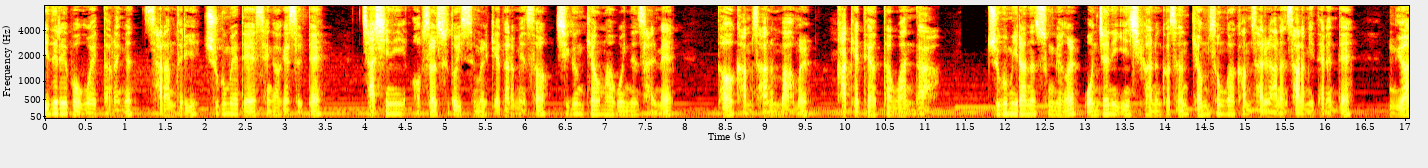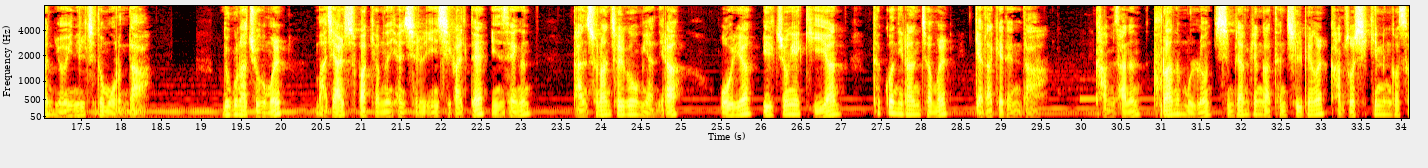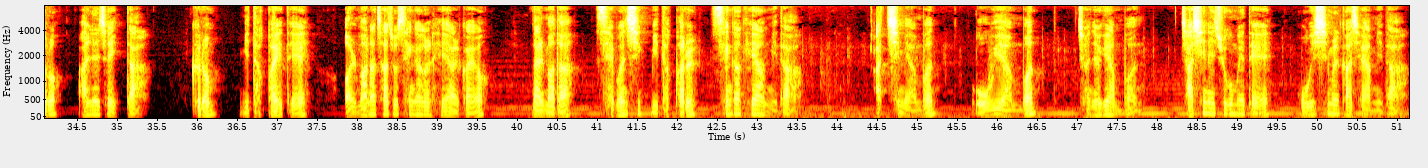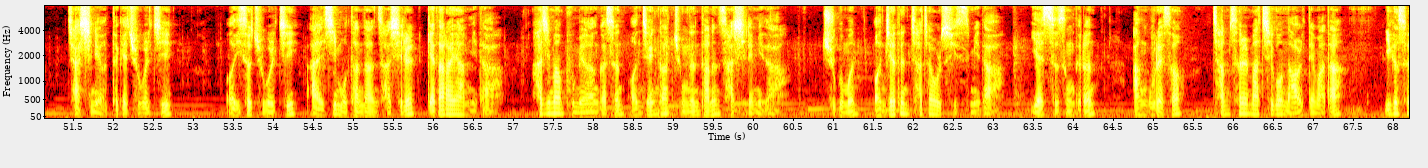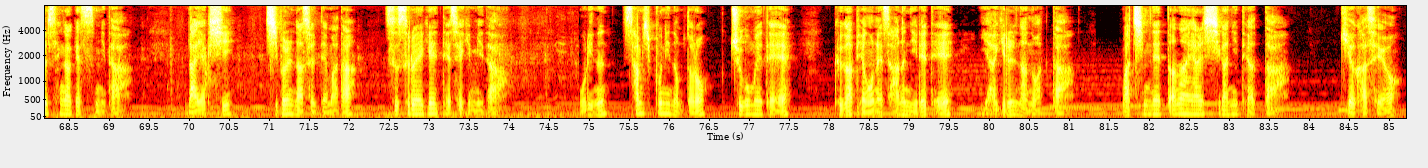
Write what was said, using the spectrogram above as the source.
이들의 보고에 따르면 사람들이 죽음에 대해 생각했을 때 자신이 없을 수도 있음을 깨달으면서 지금 경험하고 있는 삶에 더 감사하는 마음을 갖게 되었다고 한다. 죽음이라는 숙명을 온전히 인식하는 것은 겸손과 감사를 아는 사람이 되는데 중요한 요인일지도 모른다. 누구나 죽음을 맞이할 수밖에 없는 현실을 인식할 때 인생은 단순한 즐거움이 아니라 오히려 일종의 기이한 특권이라는 점을 깨닫게 된다. 감사는 불안은 물론 심장병 같은 질병을 감소시키는 것으로 알려져 있다. 그럼 미탁파에 대해 얼마나 자주 생각을 해야 할까요? 날마다 세 번씩 미탁파를 생각해야 합니다. 아침에 한 번, 오후에 한 번, 저녁에 한 번. 자신의 죽음에 대해 호기심을 가져야 합니다. 자신이 어떻게 죽을지, 어디서 죽을지 알지 못한다는 사실을 깨달아야 합니다. 하지만 분명한 것은 언젠가 죽는다는 사실입니다. 죽음은 언제든 찾아올 수 있습니다. 옛 스승들은 앙굴에서 참선을 마치고 나올 때마다 이것을 생각했습니다. 나 역시 집을 나설 때마다 스스로에게 되새깁니다. 우리는 30분이 넘도록 죽음에 대해 그가 병원에서 하는 일에 대해 이야기를 나누었다. 마침내 떠나야 할 시간이 되었다. 기억하세요.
